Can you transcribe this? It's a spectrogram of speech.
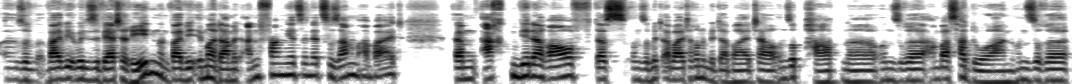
also weil wir über diese Werte reden und weil wir immer damit anfangen jetzt in der Zusammenarbeit, ähm, achten wir darauf, dass unsere Mitarbeiterinnen und Mitarbeiter, unsere Partner, unsere Ambassadoren, unsere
